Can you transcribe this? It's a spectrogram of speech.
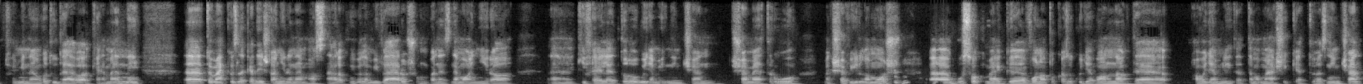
úgyhogy mindenhova dudával kell menni. Tömegközlekedést annyira nem használok, mivel a mi városunkban ez nem annyira kifejlett dolog, ugye még nincsen se metró, meg se villamos. Uh-huh. Buszok meg vonatok azok ugye vannak, de ahogy említettem, a másik kettő az nincsen.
